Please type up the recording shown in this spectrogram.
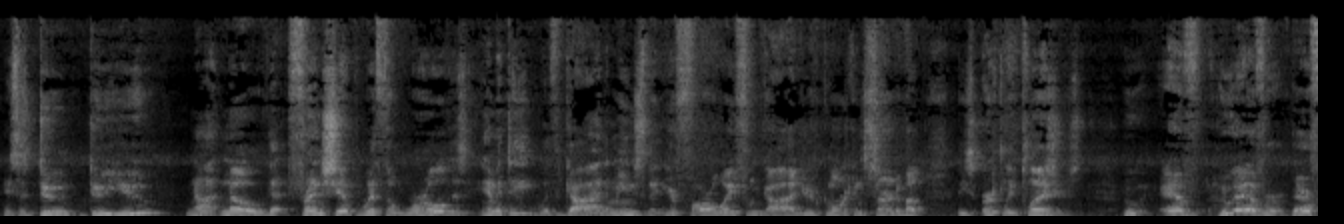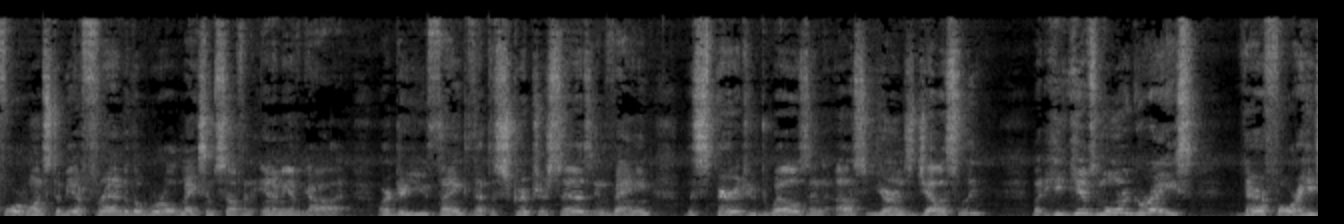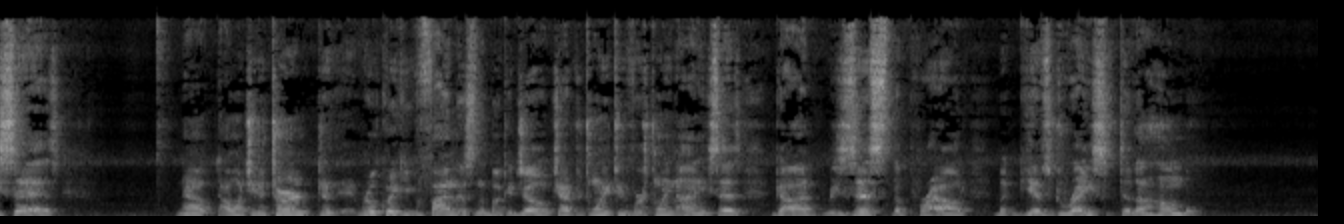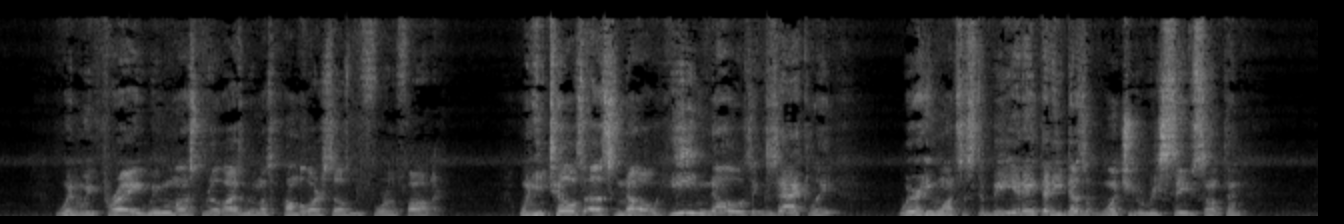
He says, Do, do you not know that friendship with the world is enmity with God? It means that you're far away from God. You're more concerned about these earthly pleasures. Whoever, whoever, therefore, wants to be a friend of the world makes himself an enemy of God. Or do you think that the scripture says in vain, the Spirit who dwells in us yearns jealously? But he gives more grace. Therefore, he says, now, I want you to turn to real quick. You can find this in the book of Job, chapter 22, verse 29. He says, God resists the proud, but gives grace to the humble. When we pray, we must realize we must humble ourselves before the Father. When He tells us no, He knows exactly where He wants us to be. It ain't that He doesn't want you to receive something.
